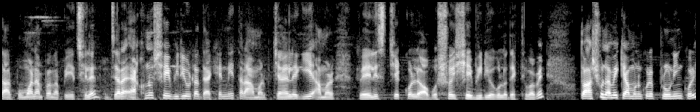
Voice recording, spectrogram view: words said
তার প্রমাণ আপনারা পেয়েছিলেন। যারা এখনও সেই ভিডিওটা দেখেননি, তারা আমার চ্যানেলে গিয়ে আমার প্লেলিস্ট চেক করলে অবশ্যই সেই ভিডিওগুলো দেখতে পাবেন। তো আসুন আমি কেমন করে প্রুনিং করি,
